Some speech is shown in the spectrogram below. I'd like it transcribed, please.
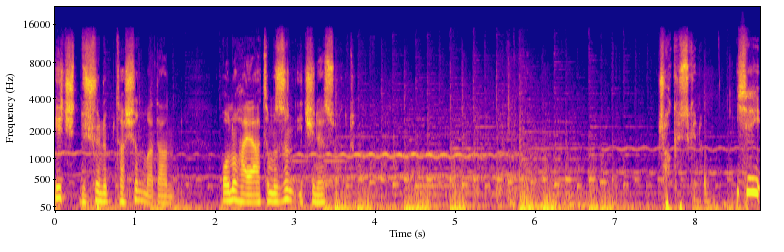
Hiç düşünüp taşınmadan onu hayatımızın içine soktum. Çok üzgünüm. şey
